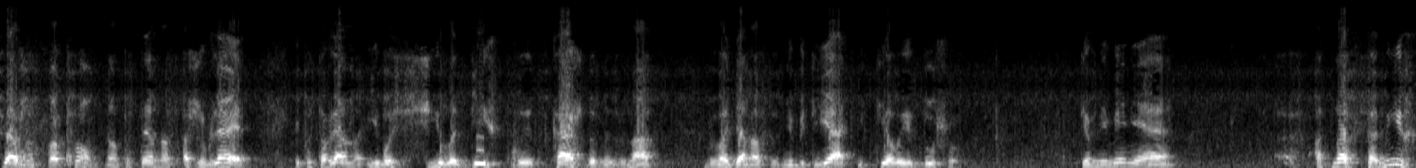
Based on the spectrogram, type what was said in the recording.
связаны с Творцом, он постоянно нас оживляет, и постоянно его сила действует в каждом из нас, выводя нас из небытия и тело, и душу. Тем не менее, от нас самих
